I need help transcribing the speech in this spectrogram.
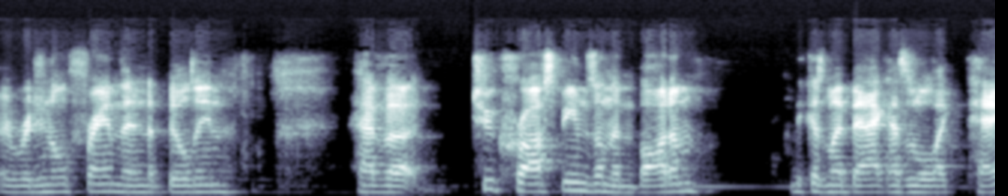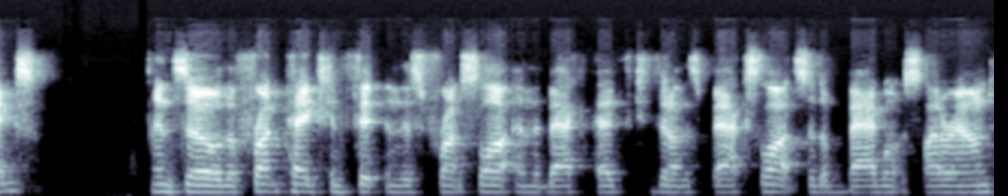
original frame that I ended up building. Have uh, two cross beams on the bottom because my bag has little like pegs. And so the front pegs can fit in this front slot and the back peg can fit on this back slot so the bag won't slide around.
